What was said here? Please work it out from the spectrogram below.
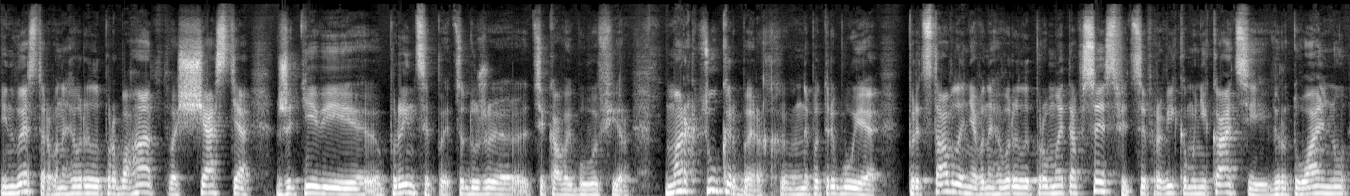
інвестор. Вони говорили про багатство, щастя, життєві принципи. Це дуже цікавий був ефір. Марк Цукерберг не потребує представлення. Вони говорили про мета-всесвіт, цифрові комунікації, віртуальну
